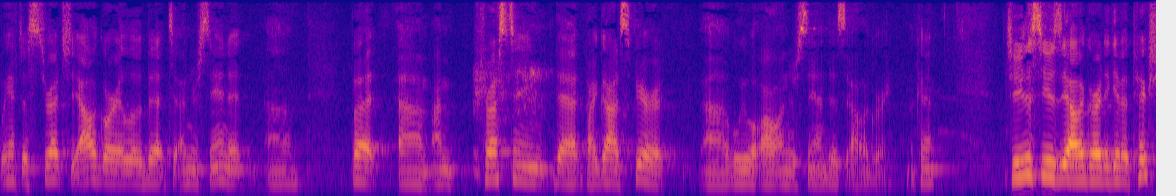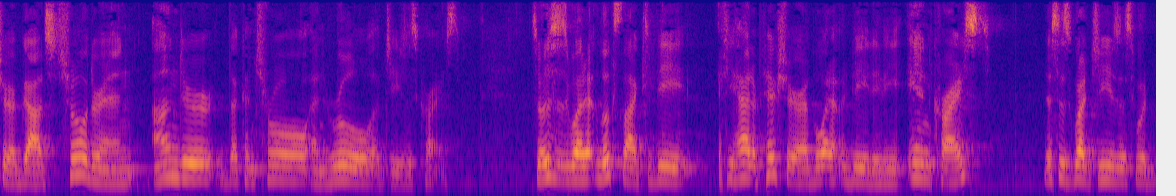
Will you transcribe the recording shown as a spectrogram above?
we have to stretch the allegory a little bit to understand it. Um, but um, I'm trusting that by God's Spirit, uh, we will all understand this allegory. Okay? Jesus used the allegory to give a picture of God's children under the control and rule of Jesus Christ. So this is what it looks like to be. If you had a picture of what it would be to be in Christ, this is what Jesus would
